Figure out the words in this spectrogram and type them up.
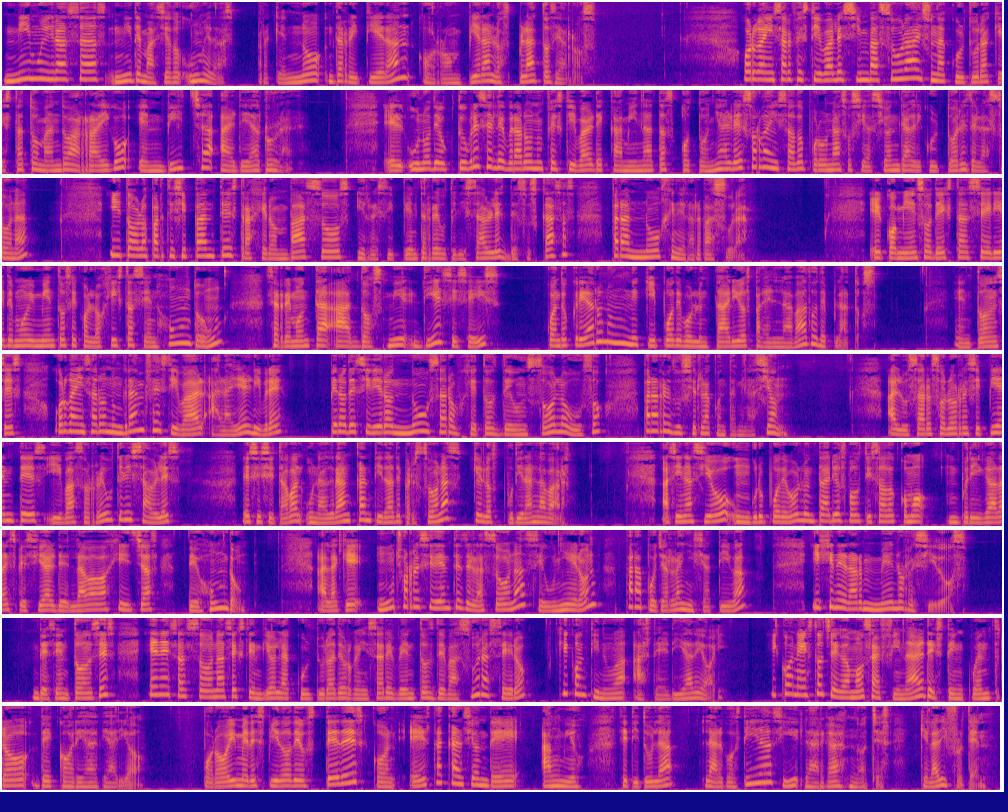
ni muy grasas ni demasiado húmedas, para que no derritieran o rompieran los platos de arroz. Organizar festivales sin basura es una cultura que está tomando arraigo en dicha aldea rural. El 1 de octubre celebraron un festival de caminatas otoñales organizado por una asociación de agricultores de la zona y todos los participantes trajeron vasos y recipientes reutilizables de sus casas para no generar basura. El comienzo de esta serie de movimientos ecologistas en Hongdong se remonta a 2016, cuando crearon un equipo de voluntarios para el lavado de platos. Entonces organizaron un gran festival al aire libre, pero decidieron no usar objetos de un solo uso para reducir la contaminación. Al usar solo recipientes y vasos reutilizables, necesitaban una gran cantidad de personas que los pudieran lavar. Así nació un grupo de voluntarios bautizado como Brigada Especial de Lavavajillas de Hongdong, a la que muchos residentes de la zona se unieron para apoyar la iniciativa y generar menos residuos. Desde entonces, en esa zona se extendió la cultura de organizar eventos de basura cero que continúa hasta el día de hoy. Y con esto llegamos al final de este encuentro de Corea Diario. Por hoy me despido de ustedes con esta canción de Angmyu. Se titula Largos días y largas noches. Que la disfruten.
